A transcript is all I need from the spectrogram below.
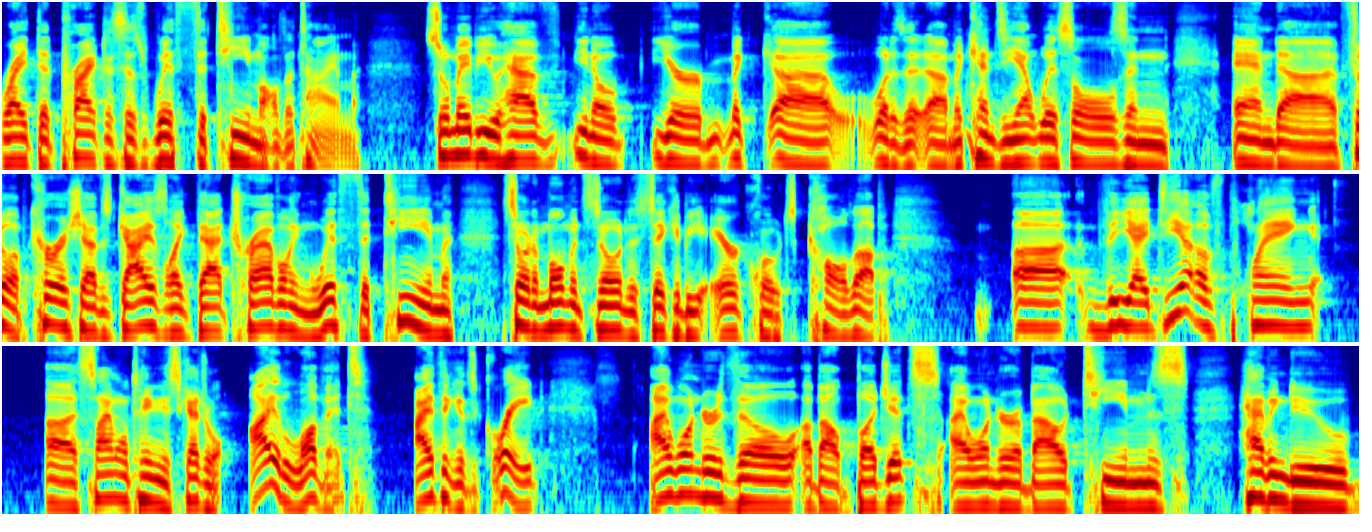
right? That practices with the team all the time. So maybe you have, you know, your uh, what is it, uh, Mackenzie Entwistles and and uh, Philipp Kurashev's guys like that traveling with the team, so at a moment's notice they could be air quotes called up. Uh, the idea of playing a simultaneous schedule, I love it. I think it's great. I wonder though about budgets. I wonder about teams having to,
